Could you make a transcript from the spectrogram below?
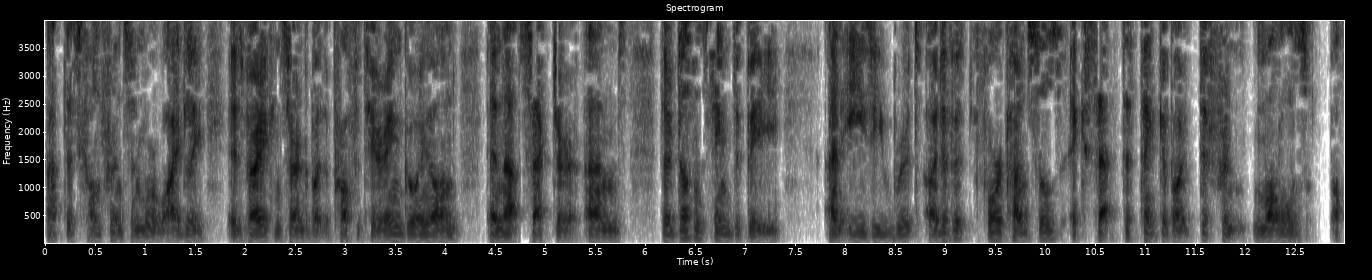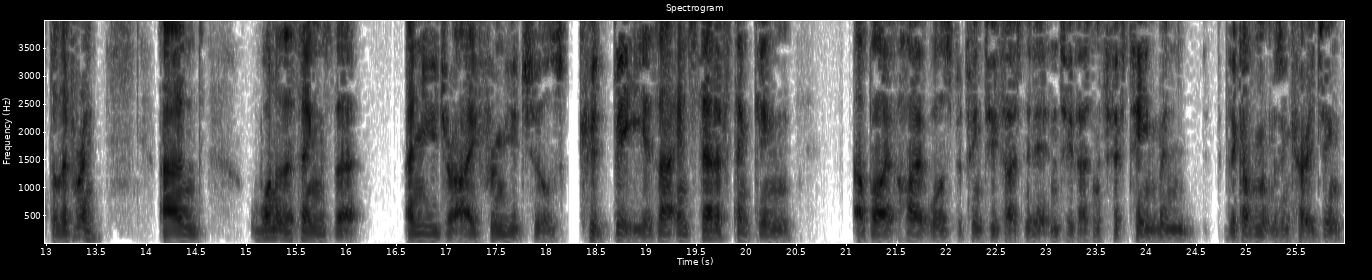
at this conference and more widely is very concerned about the profiteering going on in that sector. And there doesn't seem to be an easy route out of it for councils except to think about different models of delivering. And one of the things that a new drive for mutuals could be is that instead of thinking about how it was between 2008 and 2015 when the government was encouraging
